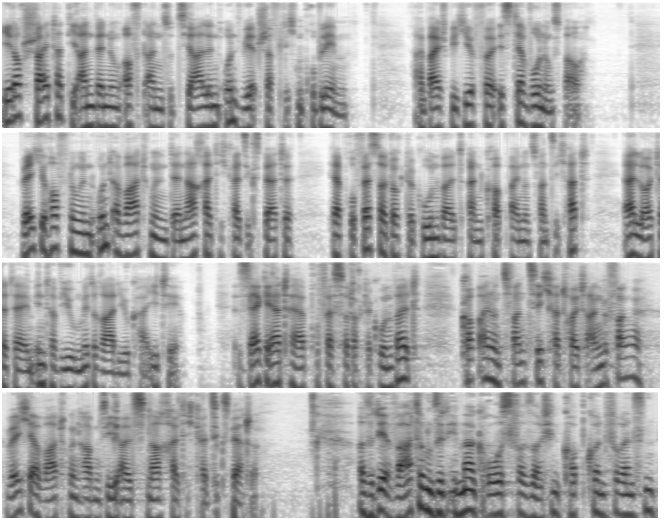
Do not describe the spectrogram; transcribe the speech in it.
jedoch scheitert die Anwendung oft an sozialen und wirtschaftlichen Problemen. Ein Beispiel hierfür ist der Wohnungsbau. Welche Hoffnungen und Erwartungen der Nachhaltigkeitsexperte Herr Prof. Dr. Grunwald an COP21 hat, erläuterte er im Interview mit Radio KIT. Sehr geehrter Herr Prof. Dr. Grunwald, COP21 hat heute angefangen. Welche Erwartungen haben Sie als Nachhaltigkeitsexperte? Also die Erwartungen sind immer groß vor solchen COP-Konferenzen.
